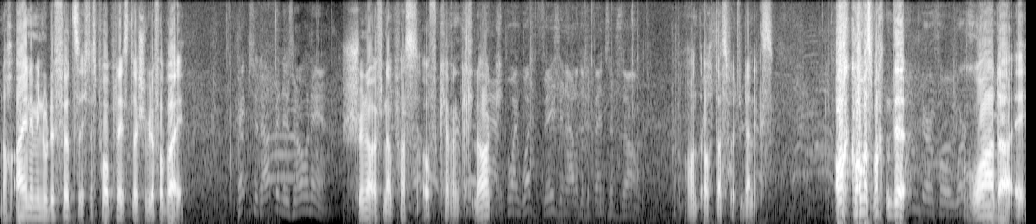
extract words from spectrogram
Noch eine Minute 40. Das Powerplay ist gleich schon wieder vorbei. Schöner offener Pass auf Kevin Clark. Und auch das wird wieder nix. Och komm, was macht denn der Rohr da, ey?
